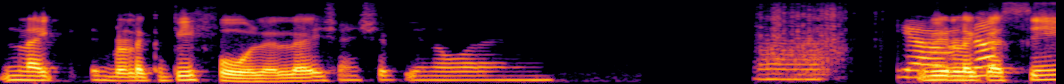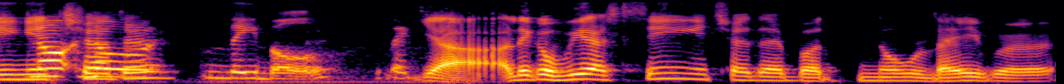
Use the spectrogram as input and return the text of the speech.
like like before relationship. You know what I mean? Yeah. We're like not, a seeing no, each other. no label. Like Yeah, like we are seeing each other, but no labor.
